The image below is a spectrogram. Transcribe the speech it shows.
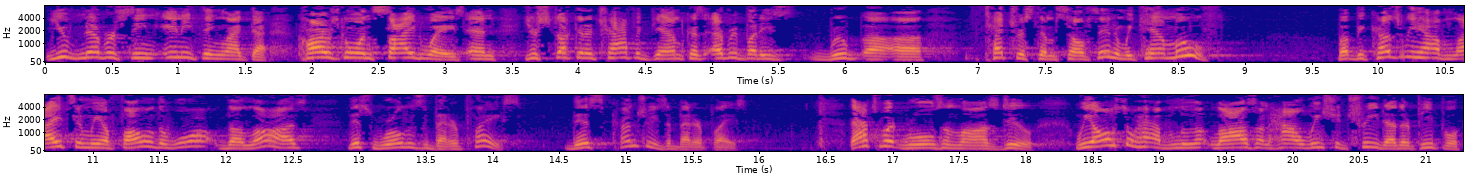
You've never seen anything like that. Cars going sideways, and you're stuck in a traffic jam because everybody's uh, uh, Tetris themselves in, and we can't move. But because we have lights and we have followed the, the laws, this world is a better place. This country is a better place. That's what rules and laws do. We also have laws on how we should treat other people.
